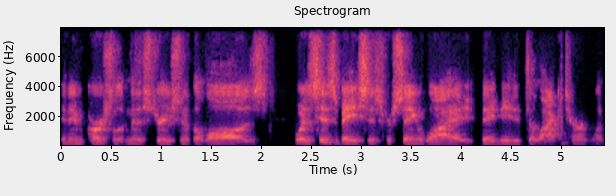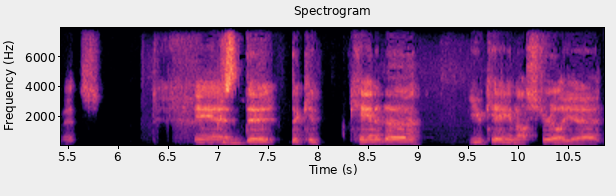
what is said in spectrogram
and impartial administration of the laws was his basis for saying why they needed to lack term limits. And the the Canada, UK, and Australia,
